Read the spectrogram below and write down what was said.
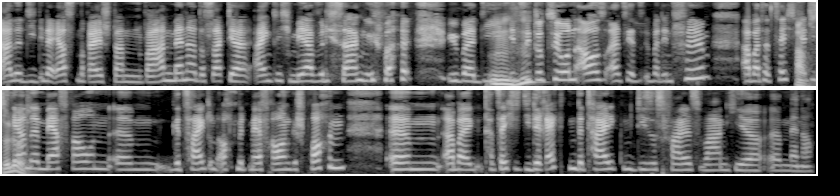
Alle, die in der ersten Reihe standen, waren Männer. Das sagt ja eigentlich mehr, würde ich sagen, über, über die Mhm. Institution aus als jetzt über den Film. Aber tatsächlich Absolut. hätte ich gerne mehr Frauen ähm, gezeigt und auch mit mehr Frauen gesprochen. Ähm, aber tatsächlich die direkten Beteiligten dieses Falls waren hier äh, Männer.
